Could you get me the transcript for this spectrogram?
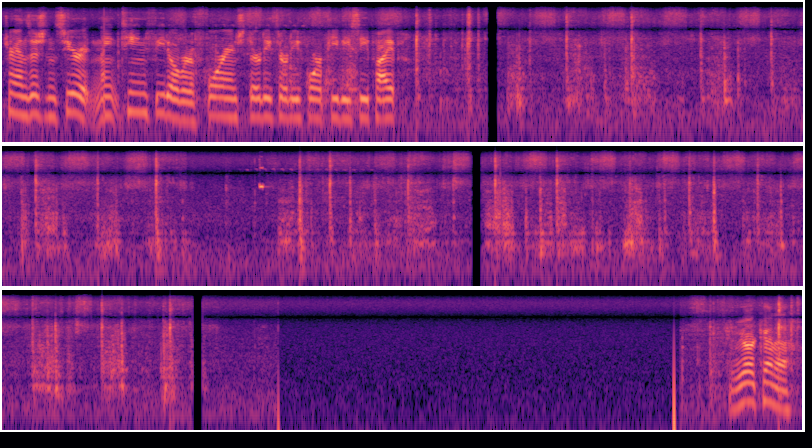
Transitions here at 19 feet over to 4 inch 3034 PVC pipe. We are kind of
